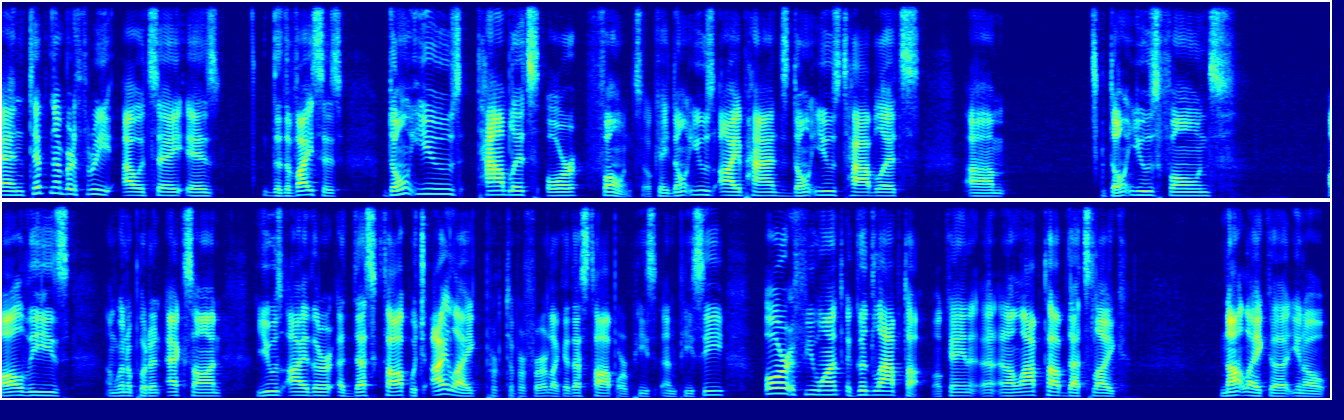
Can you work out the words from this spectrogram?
and tip number three i would say is the devices don't use tablets or phones. Okay, don't use iPads, don't use tablets, um, don't use phones. All these, I'm gonna put an X on. Use either a desktop, which I like per- to prefer, like a desktop or PC and PC, or if you want a good laptop. Okay, and, and a laptop that's like not like a you know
